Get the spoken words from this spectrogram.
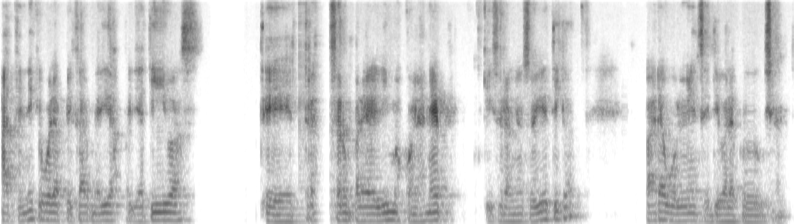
a tener que volver a aplicar medidas paliativas, eh, trazar un paralelismo con la NEP que hizo la Unión Soviética, para volver a incentivar la producción.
